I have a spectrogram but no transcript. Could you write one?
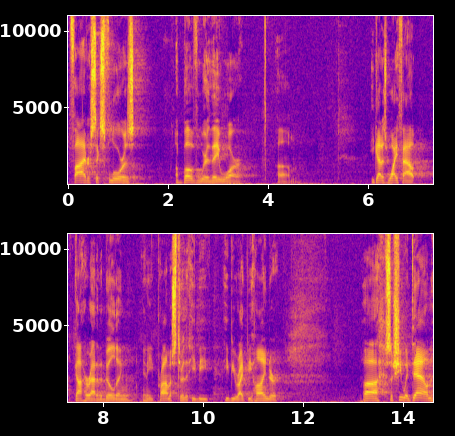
five or six floors above where they were. Um, he got his wife out, got her out of the building, and he promised her that he'd be, he'd be right behind her. Uh, so she went down,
